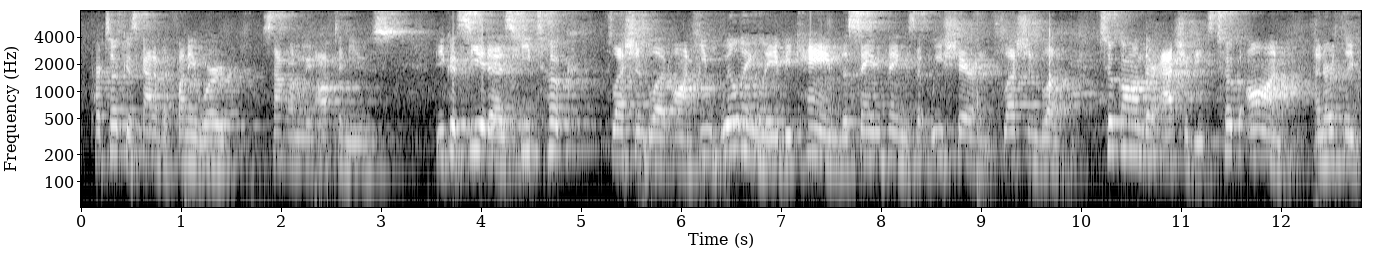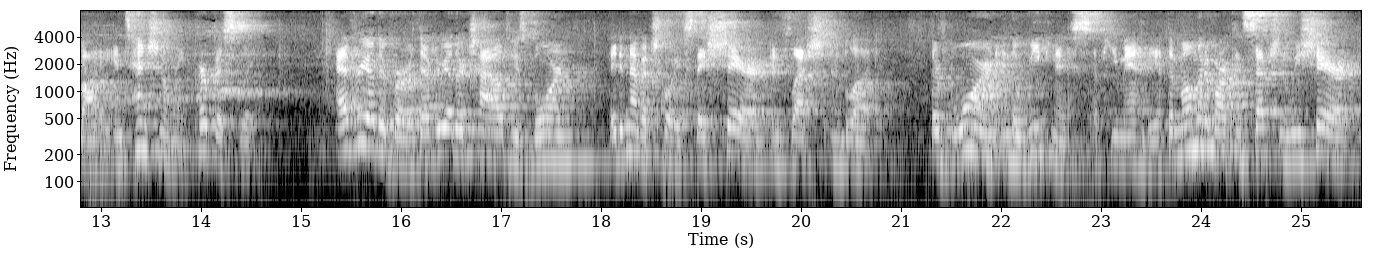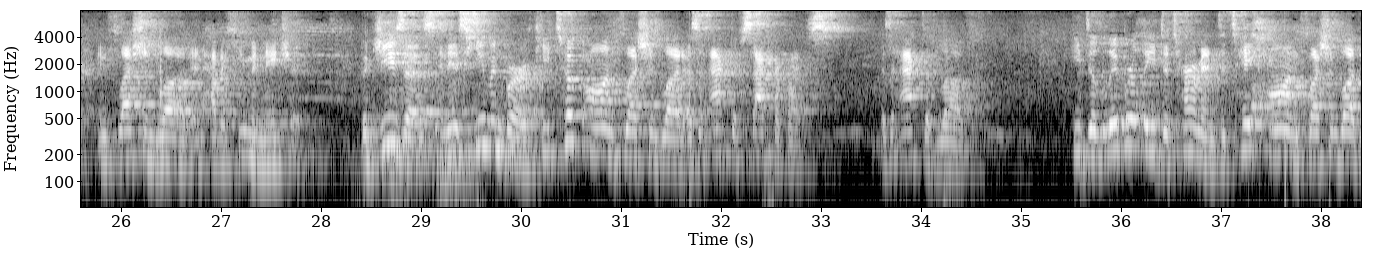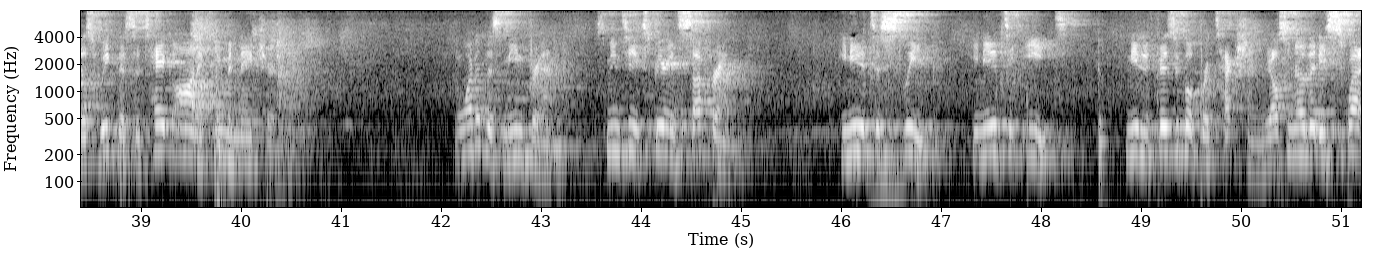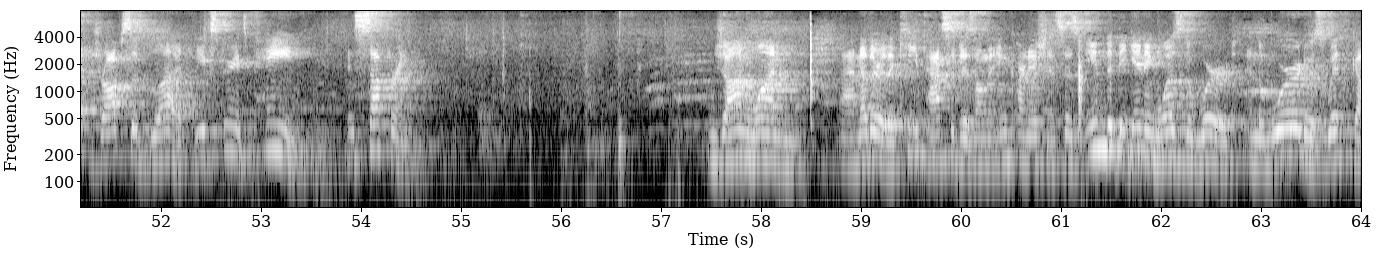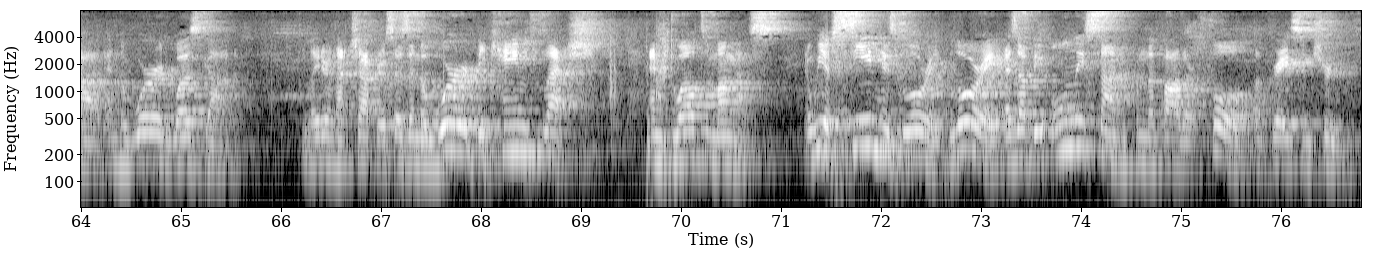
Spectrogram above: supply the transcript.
Partook is kind of a funny word, it's not one we often use. You could see it as he took flesh and blood on. He willingly became the same things that we share in flesh and blood, took on their attributes, took on an earthly body, intentionally, purposely. Every other birth, every other child who's born, they didn't have a choice. They share in flesh and blood. They're born in the weakness of humanity. At the moment of our conception, we share in flesh and blood and have a human nature. But Jesus, in his human birth, he took on flesh and blood as an act of sacrifice, as an act of love. He deliberately determined to take on flesh and blood, this weakness, to take on a human nature. And what did this mean for him? This means he experienced suffering. He needed to sleep. He needed to eat. He needed physical protection. We also know that he sweat drops of blood. He experienced pain and suffering. In John 1, another of the key passages on the incarnation. It says, In the beginning was the Word, and the Word was with God, and the Word was God. Later in that chapter, it says, And the Word became flesh and dwelt among us. And we have seen his glory, glory as of the only Son from the Father, full of grace and truth.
